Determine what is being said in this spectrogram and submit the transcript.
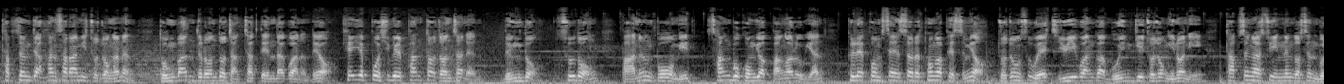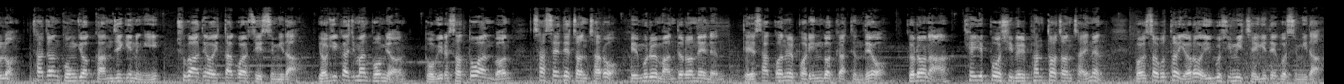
탑승자 한 사람이 조종하는 동반 드론도 장착된다고 하는데요. KF-51 판터 전차는 능동, 수동, 반응 보호 및 상부 공격 방어를 위한 플랫폼 센서를 통합했으며 조종수 외 지휘관과 무인기 조종 인원이 탑승할 수 있는 것은 물론 사전 공격 감지 기능이 추가되어 있다고 할 수 있습니다. 여기까지만 보면 독일에서 또 한 번 차세대 전차 로 괴물을 만들어내는 대사건을 벌인 것 같은데요. 그러나 K4-11 판터 전차에는 벌써부터 여러 의구심이 제기되고 있습니다.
